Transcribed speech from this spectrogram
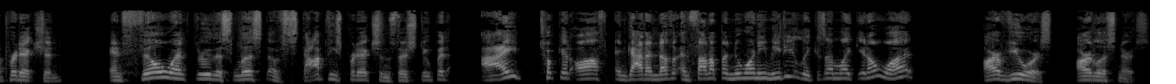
a prediction, and Phil went through this list of stop these predictions. They're stupid. I took it off and got another and thought up a new one immediately because I'm like, you know what? Our viewers, our listeners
